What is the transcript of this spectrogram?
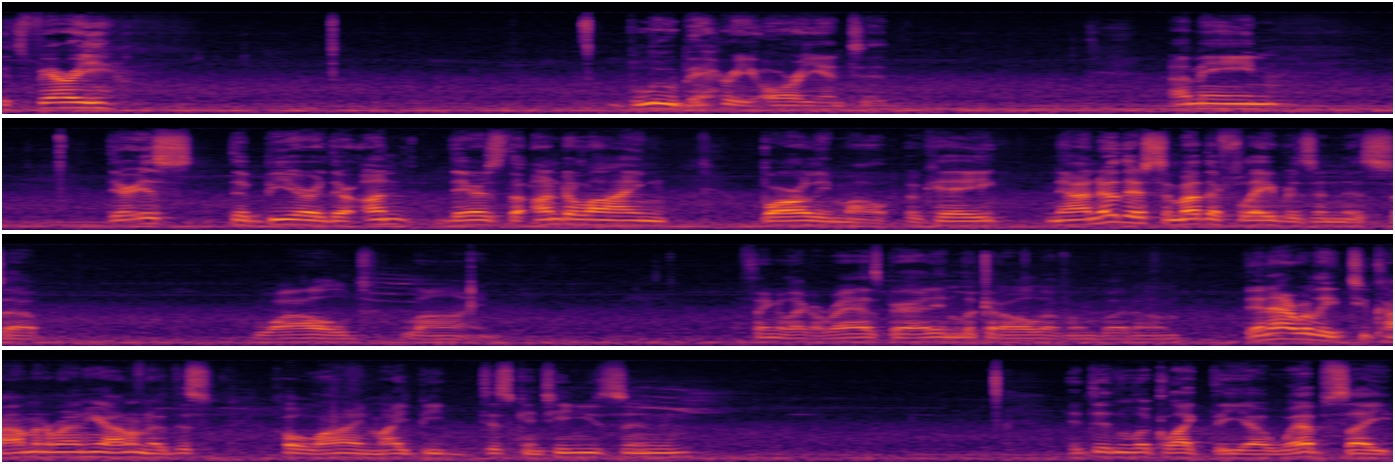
it's very blueberry oriented. I mean, there is the beer, there un, there's the underlying barley malt, okay? Now, I know there's some other flavors in this uh, wild line I think like a raspberry. I didn't look at all of them, but um, they're not really too common around here. I don't know. This whole line might be discontinued soon. It didn't look like the uh, website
